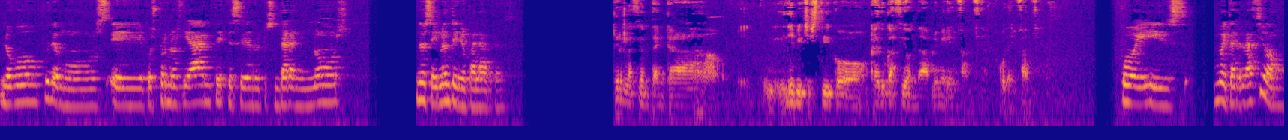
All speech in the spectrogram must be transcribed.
logo pudemos eh, pois pornos diante, que se representaran en nós. Non sei, non teño palabras. Que relación ten ca eh, Lleviches ti co, ca educación da primeira infancia ou da infancia? Pois moita relación.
